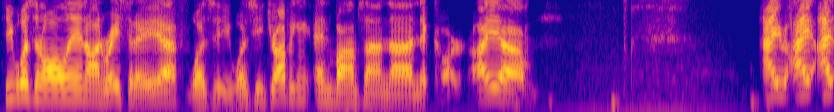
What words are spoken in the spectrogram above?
He wasn't all in on race at AF, was he? Was he dropping n bombs on uh, Nick Carter? I um, I I I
